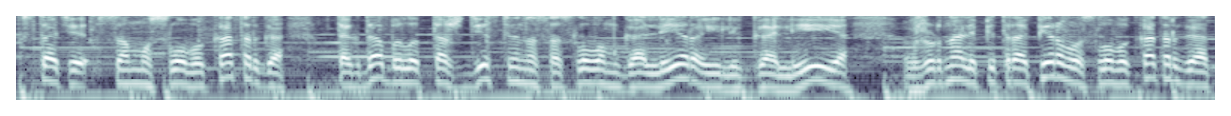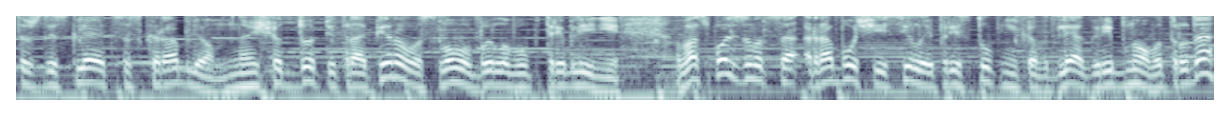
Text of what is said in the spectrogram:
Кстати, само слово «каторга» тогда было тождественно со словом «галера» или «галея». В журнале Петра I слово «каторга» отождествляется с кораблем, но еще до Петра I слово было в употреблении. Воспользоваться рабочей силой преступников для грибного труда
